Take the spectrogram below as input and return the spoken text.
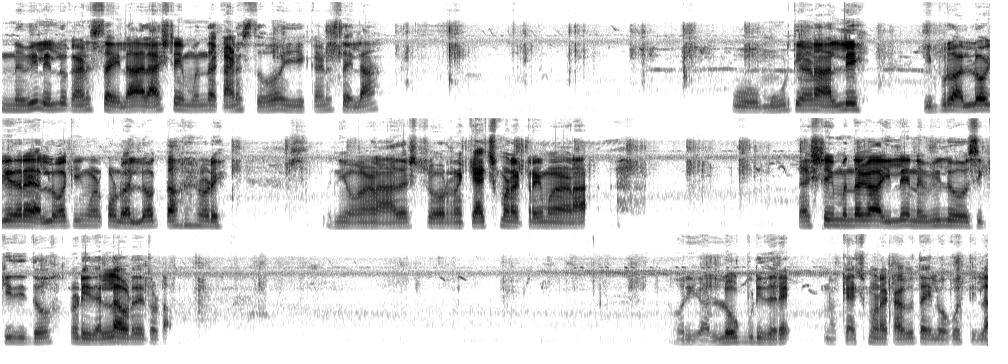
ನವಿಲು ಎಲ್ಲೂ ಕಾಣಿಸ್ತಾ ಇಲ್ಲ. ಲಾಸ್ಟ್ ಟೈಮ್ ಬಂದಾಗ ಕಾಣಿಸ್ತು, ಈಗ ಕಾಣಿಸ್ತಾ ಇಲ್ಲ. ಓ, ಮೂರ್ತಿ ಅಣ್ಣ ಅಲ್ಲಿ. ಇಬ್ಬರು ಅಲ್ಲಿ ಹೋಗಿದ್ದಾರೆ ಅಲ್ಲಿ ವಾಕಿಂಗ್ ಮಾಡ್ಕೊಂಡು ಅಲ್ಲಿ ಹೋಗ್ತಾವ್ರೆ ನೋಡಿ. ನೀವು ಮಾಡೋಣ ಆದಷ್ಟು ಅವ್ರನ್ನ ಕ್ಯಾಚ್ ಮಾಡೋಕೆ ಟ್ರೈ ಮಾಡೋಣ. ಲಾಸ್ಟ್ ಟೈಮ್ ಬಂದಾಗ ಇಲ್ಲೇ ನವಿಲು ಸಿಕ್ಕಿದ್ದು ನೋಡಿ, ಇದೆಲ್ಲ ಹೊಡೆದೆ ತೋಟ. ಅವ್ರಿಗೆ ಅಲ್ಲಿ ಹೋಗ್ಬಿಟ್ಟಿದ್ದಾರೆ. ನಾವು ಕ್ಯಾಚ್ ಮಾಡೋಕ್ಕಾಗುತ್ತಾ ಇಲ್ವೋ ಗೊತ್ತಿಲ್ಲ.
